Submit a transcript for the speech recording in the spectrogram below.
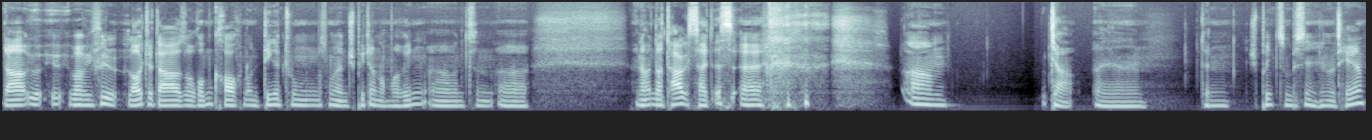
da über, wie viele Leute da so rumkrauchen und Dinge tun, müssen wir dann später nochmal reden, äh, wenn es dann äh, eine andere Tageszeit ist. Äh, ähm, ja, äh, dann springt es ein bisschen hin und her.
